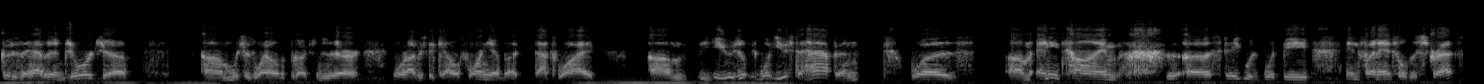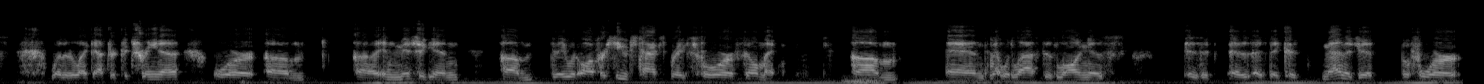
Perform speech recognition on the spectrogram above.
good as they have it in Georgia, um, which is why all the productions are there, or obviously California. But that's why um, usually what used to happen was um, anytime a state would, would be in financial distress, whether like after Katrina or um, uh, in Michigan, um, they would offer huge tax breaks for filming. Um, and that would last as long as, as, it, as, as they could manage it before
